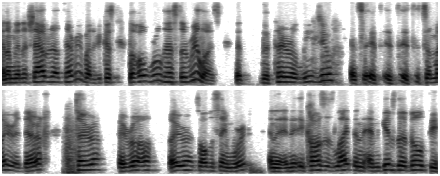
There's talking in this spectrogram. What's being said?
And I'm going to shout it out to everybody because the whole world has to realize that the Torah leads you. It's it's it's it's, it's a Meir derech, Torah, Torah, it's all the same word, and it, it, causes light and, and gives the ability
